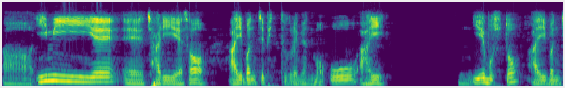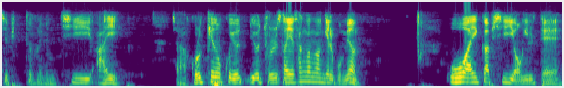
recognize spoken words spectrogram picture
어, 임의의 자리에서 i번째 비트 그러면 뭐 5i 2의 음, 보수도 i번째 비트 그러면 ti 자 그렇게 놓고 이 둘 사이의 상관관계를 보면 5i 값이 0일 때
